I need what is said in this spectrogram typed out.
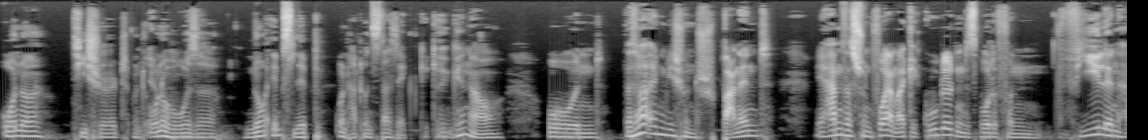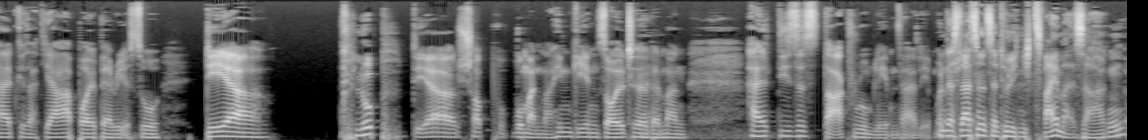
ohne T-Shirt und ohne Hose, nur im Slip und hat uns da Sekt gegeben. Genau. Und das war irgendwie schon spannend. Wir haben das schon vorher mal gegoogelt und es wurde von vielen halt gesagt, ja, Boyberry ist so der Club, der Shop, wo man mal hingehen sollte, Ja. wenn man halt dieses Darkroom-Leben da erleben Und das lassen wir uns natürlich nicht zweimal sagen.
